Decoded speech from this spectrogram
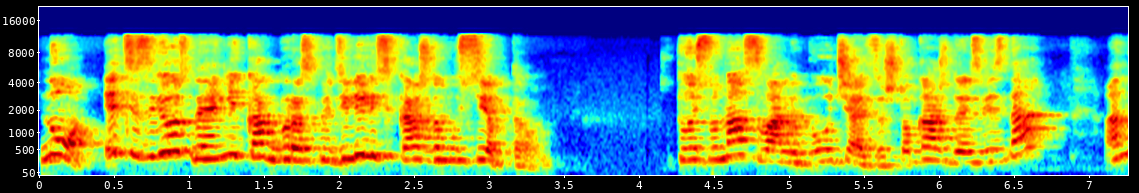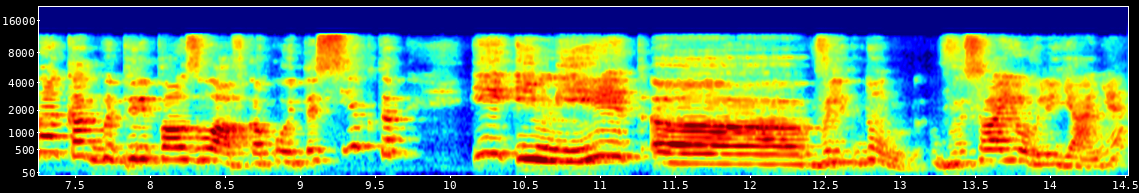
Но эти звезды они как бы распределились каждому сектору. То есть у нас с вами получается что каждая звезда она как бы переползла в какой-то сектор и имеет э, ну, свое влияние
